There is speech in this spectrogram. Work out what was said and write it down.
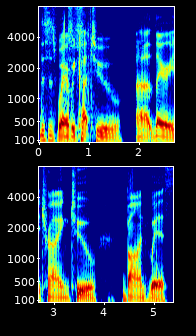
this is where we cut to uh, Larry trying to bond with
